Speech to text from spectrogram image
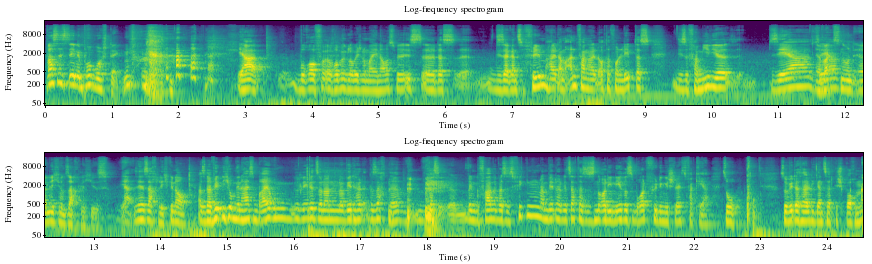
Was ist in den Popo stecken? Ja, worauf äh, Robin, glaube ich, nochmal hinaus will, ist, äh, dass äh, dieser ganze Film halt am Anfang halt auch davon lebt, dass diese Familie sehr, sehr, Erwachsen und ehrlich und sachlich ist. ja, sehr sachlich, genau. Also da wird nicht um den heißen Brei rumgeredet, sondern da wird halt gesagt, ne, was, äh, wenn gefragt wird, was ist Ficken, dann wird halt gesagt, das ist ein ordinäres Wort für den Geschlechtsverkehr. So, so wird das halt die ganze Zeit gesprochen.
